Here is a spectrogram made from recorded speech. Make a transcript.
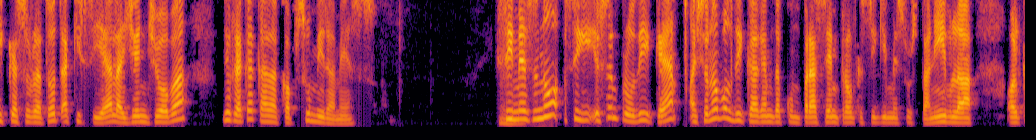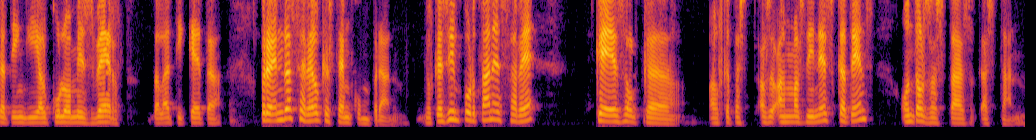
I que, sobretot, aquí sí, eh, la gent jove, jo crec que cada cop s'ho mira més. Si mm. més no, o sigui, jo sempre ho dic, eh? això no vol dir que haguem de comprar sempre el que sigui més sostenible o el que tingui el color més verd de l'etiqueta, però hem de saber el que estem comprant. El que és important és saber què és el que, el que amb els diners que tens, on te'ls estàs gastant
